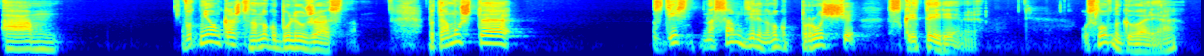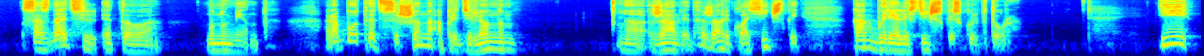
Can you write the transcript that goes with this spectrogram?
А вот мне он кажется намного более ужасным. Потому что здесь на самом деле намного проще с критериями. Условно говоря, создатель этого монумента работает в совершенно определенном а, жанре, да, жанре классической, как бы реалистической скульптуры. И,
